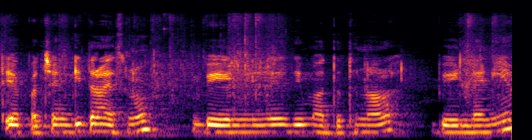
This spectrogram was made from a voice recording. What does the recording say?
ਤੇ ਆਪਾਂ ਚੰਗੀ ਤਰ੍ਹਾਂ ਇਸ ਨੂੰ ਬੇਲਣੇ ਦੀ ਮਦਦ ਨਾਲ ਬੇਲ ਲੈਣੀ ਆ।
